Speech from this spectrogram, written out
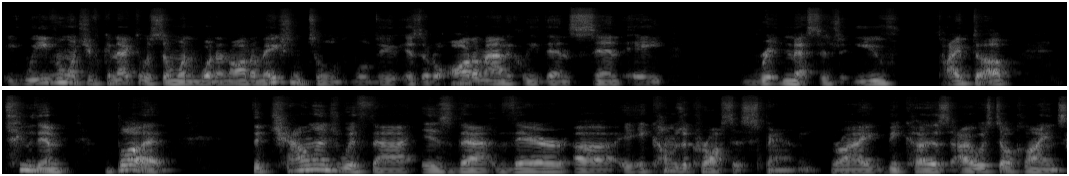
even once you've connected with someone, what an automation tool will do is it'll automatically then send a written message that you've typed up to them. But the challenge with that is that there uh, it comes across as spammy, right? Because I always tell clients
